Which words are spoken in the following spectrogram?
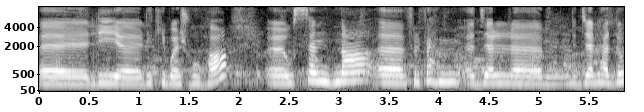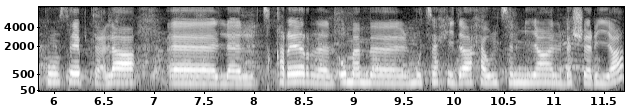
اللي كيواجهوها. عندنا آه، في الفهم ديال ديال هذا الكونسيبت على آه، التقرير الأمم المتحدة حول التنمية البشرية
